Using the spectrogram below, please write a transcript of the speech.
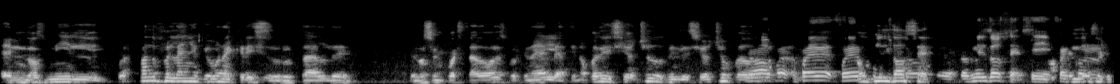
en 2000, ¿cuándo fue el año que hubo una crisis brutal de, de los encuestadores? Porque nadie le atinó. ¿Fue 18, 2018? Fue, no, fue, fue 2012. 2012, sí, fue con,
